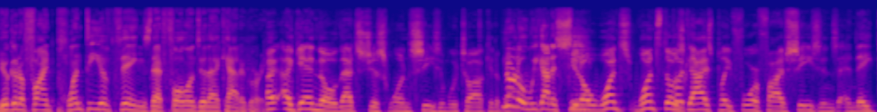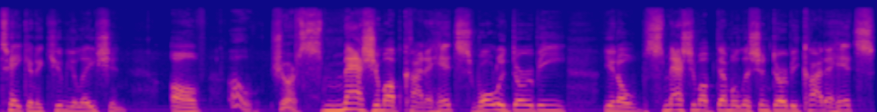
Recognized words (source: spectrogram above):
you're going to find plenty of things that fall into that category. I, again, though, that's just one season we're talking about. No, no, we gotta see- You know, once once those But- guys play four or five seasons and they take an accumulation of oh, sure, smash them up kind of hits, roller derby, you know, smash them up demolition derby kind of hits.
